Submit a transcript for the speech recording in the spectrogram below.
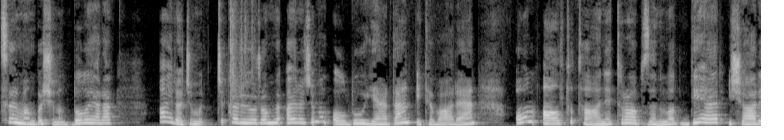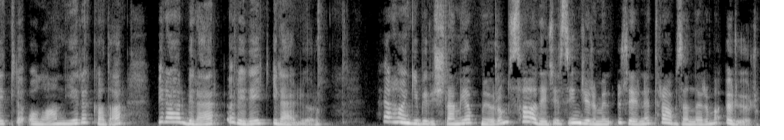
Tığımın başını dolayarak ayracımı çıkarıyorum ve ayracımın olduğu yerden itibaren 16 tane trabzanımı diğer işaretli olan yere kadar birer birer örerek ilerliyorum. Herhangi bir işlem yapmıyorum. Sadece zincirimin üzerine trabzanlarımı örüyorum.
